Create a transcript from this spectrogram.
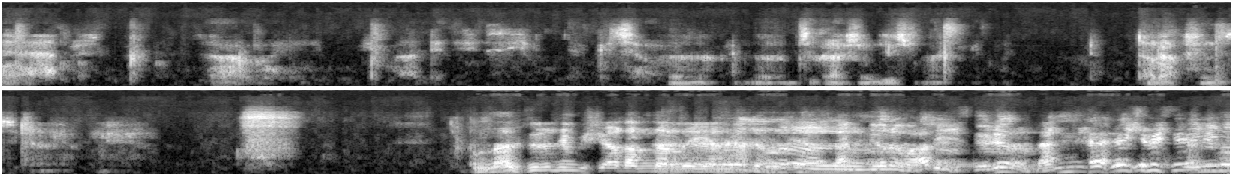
ya. Tamam. Çıkar şimdi içmez. Bırak şimdi çıkar. Bunlar sürülmüş adamlar da yanında. Ya. Ben diyorum abi, görüyorum. Ben işimi söyleyeyim.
